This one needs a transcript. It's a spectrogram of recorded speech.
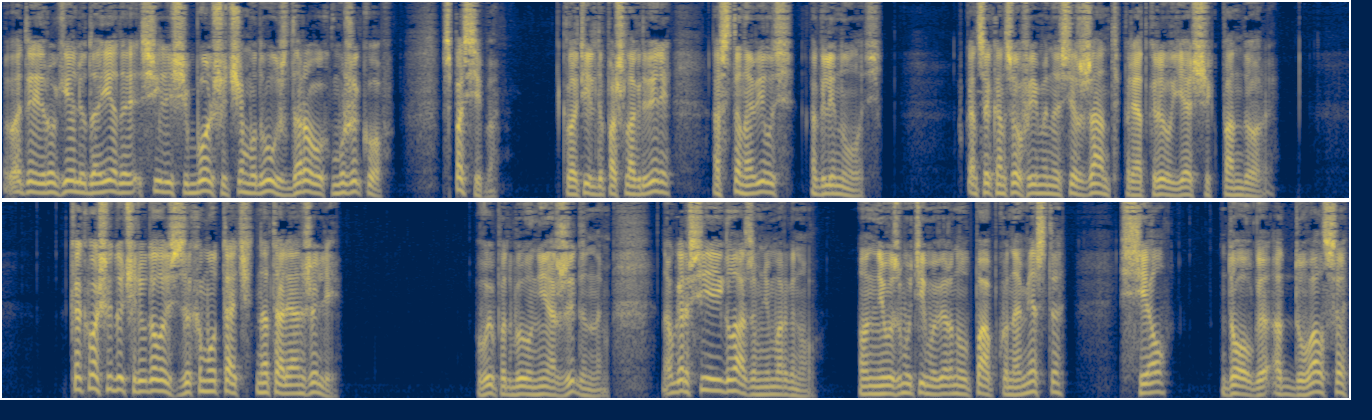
В этой руке людоеда силище больше, чем у двух здоровых мужиков. Спасибо. Клотильда пошла к двери, остановилась, оглянулась. В конце концов, именно сержант приоткрыл ящик Пандоры. «Как вашей дочери удалось захомутать Наталья Анжели?» Выпад был неожиданным, но Гарсия и глазом не моргнул. Он невозмутимо вернул папку на место сел, долго отдувался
